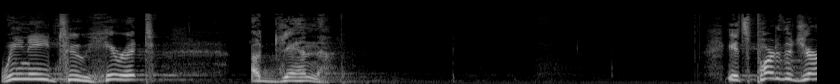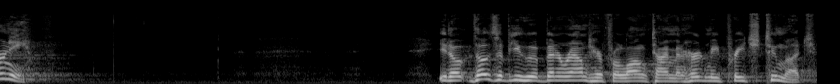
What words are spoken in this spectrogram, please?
We need to hear it again. It's part of the journey. You know, those of you who have been around here for a long time and heard me preach too much,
